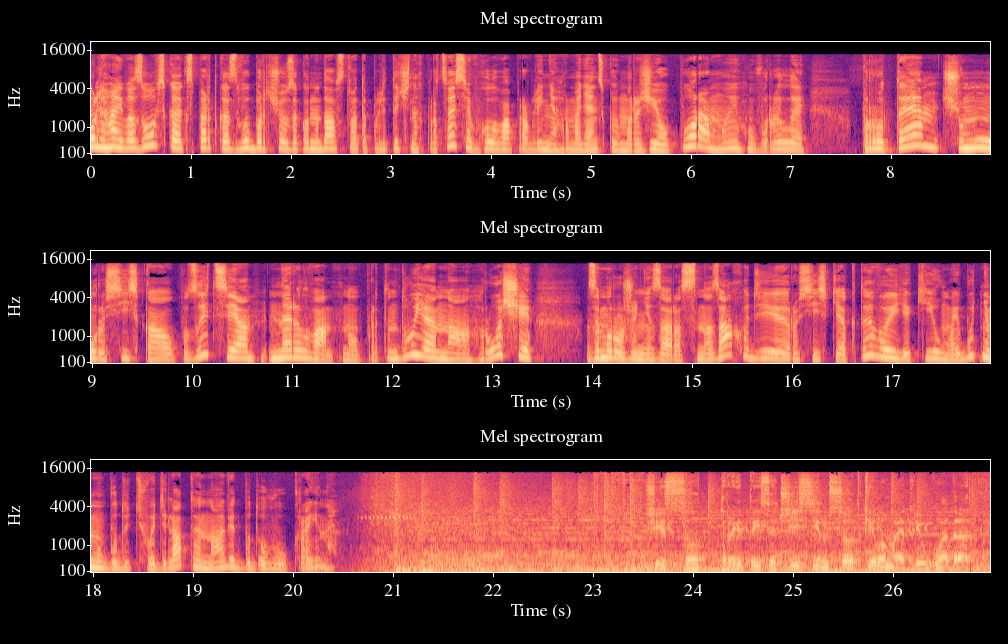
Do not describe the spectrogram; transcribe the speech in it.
Ольга Івазовська, експертка з виборчого законодавства та політичних процесів, голова правління громадянської мережі ОПОРА. Ми говорили про те, чому російська опозиція нерелевантно претендує на гроші, заморожені зараз на заході, російські активи, які у майбутньому будуть виділяти на відбудову України. 603 тисячі 700 кілометрів квадратних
